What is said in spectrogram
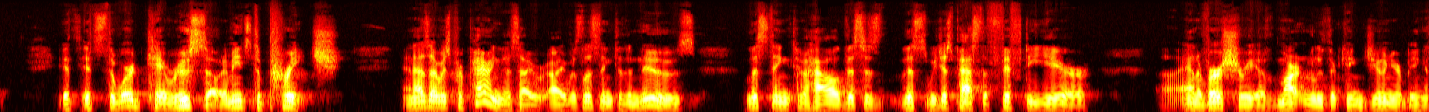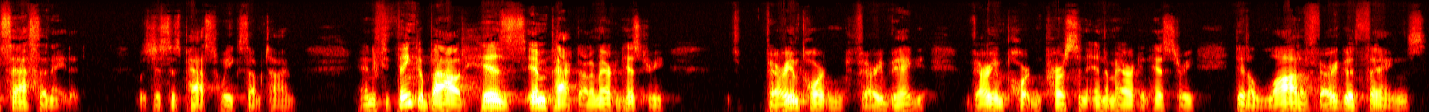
It, it's the word keruso. It means to preach. And as I was preparing this, I, I was listening to the news, listening to how this is, this, we just passed the 50 year uh, anniversary of Martin Luther King Jr. being assassinated. It was just this past week sometime. And if you think about his impact on American history, it's very important, very big, very important person in American history, did a lot of very good things.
